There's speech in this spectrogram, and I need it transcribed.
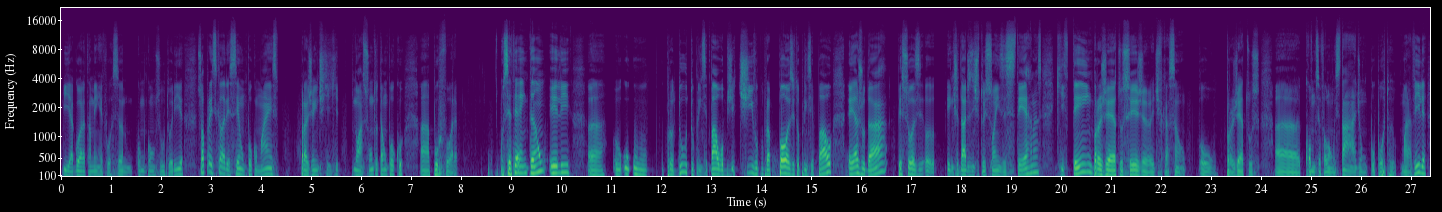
e agora também reforçando como consultoria, só para esclarecer um pouco mais para a gente que, que, no assunto está um pouco uh, por fora. O CTE, então, ele, uh, o, o, produto principal, o objetivo, o propósito principal é ajudar pessoas, entidades, instituições externas que têm projetos, seja edificação ou projetos, uh, como você falou, um estádio, um, o Porto Maravilha,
